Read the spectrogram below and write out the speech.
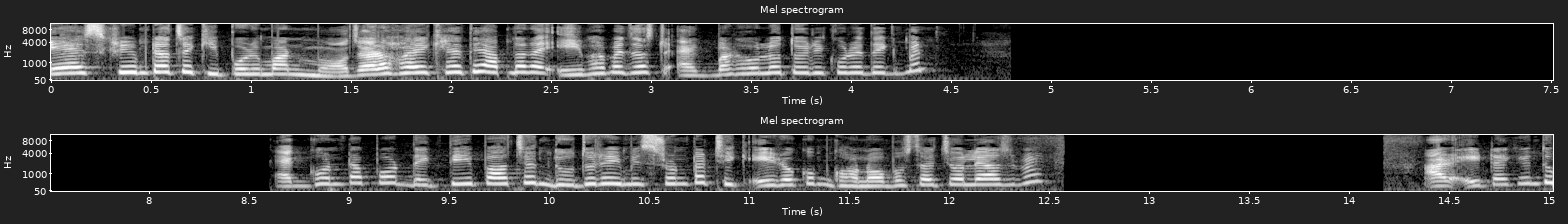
এই আইসক্রিমটা যে কী পরিমাণ মজার হয় খেতে, আপনারা এইভাবে জাস্ট একবার হলেও তৈরি করে দেখবেন। এক ঘণ্টা পর দেখতেই পাচ্ছেন দুধের এই মিশ্রণটা ঠিক এইরকম ঘন অবস্থায় চলে আসবে। আর এটা কিন্তু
